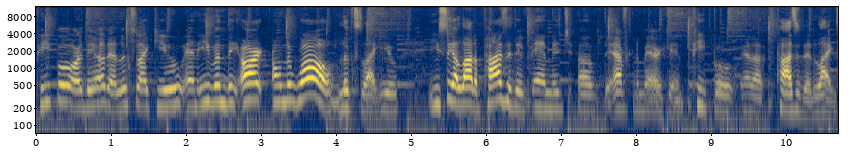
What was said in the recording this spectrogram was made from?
people are there that looks like you and even the art on the wall looks like you. You see a lot of positive image of the African American people in a positive light.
